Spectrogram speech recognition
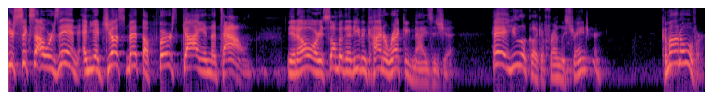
You're six hours in and you just met the first guy in the town, you know, or somebody that even kind of recognizes you. Hey, you look like a friendly stranger. Come on over.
